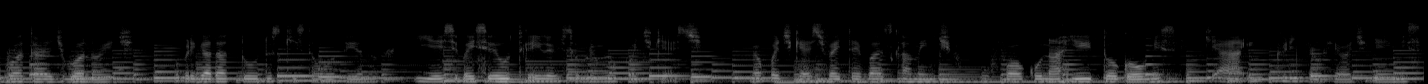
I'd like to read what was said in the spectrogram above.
boa tarde, boa noite. Obrigado a todos que estão ouvindo. E esse vai ser o trailer sobre o meu podcast. Meu podcast vai ter basicamente o foco na Rito Gomes, que é a incrível Riot Games,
